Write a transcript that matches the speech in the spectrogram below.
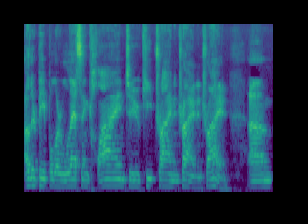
other people are less inclined to keep trying and trying and trying. Um,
